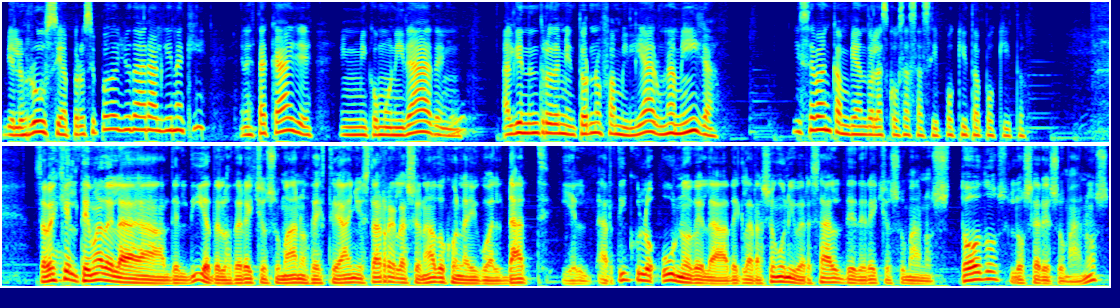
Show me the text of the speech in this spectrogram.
Bielorrusia, pero sí puedo ayudar a alguien aquí, en esta calle, en mi comunidad, en alguien dentro de mi entorno familiar, una amiga. Y se van cambiando las cosas así, poquito a poquito. Sabes que el tema del Día de los Derechos Humanos de este año está relacionado con la igualdad y el artículo 1 de la Declaración Universal de Derechos Humanos. Todos los seres humanos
